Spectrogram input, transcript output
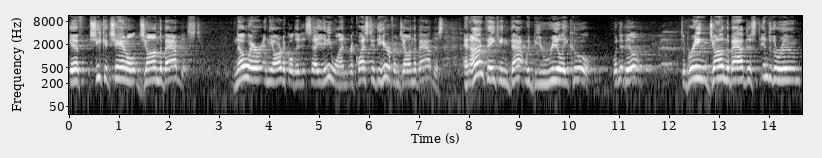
if she could channel John the Baptist. Nowhere in the article did it say anyone requested to hear from John the Baptist. And I'm thinking that would be really cool. Wouldn't it, Bill? To bring John the Baptist into the room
